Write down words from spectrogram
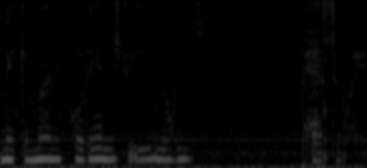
making money for the industry even though he's passed away.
